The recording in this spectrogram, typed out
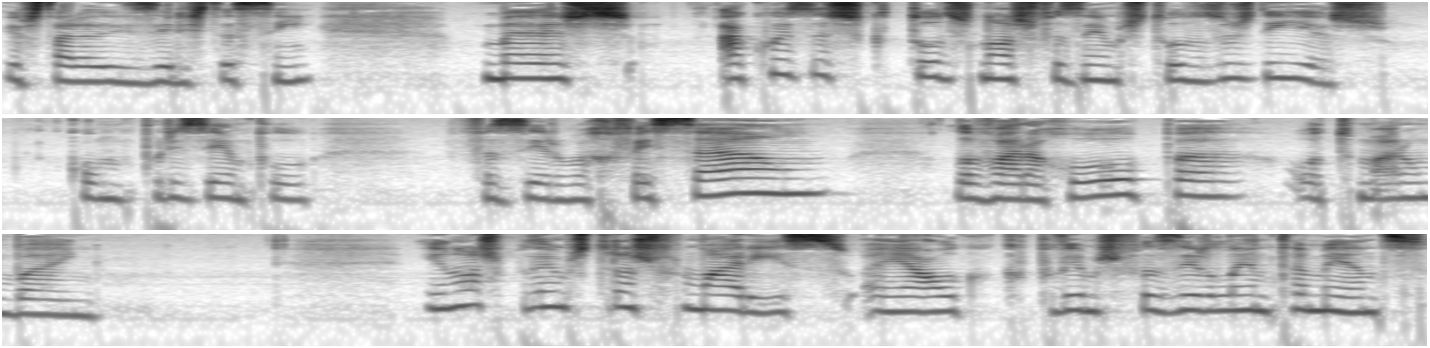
eu estar a dizer isto assim, mas há coisas que todos nós fazemos todos os dias, como por exemplo fazer uma refeição, lavar a roupa ou tomar um banho. E nós podemos transformar isso em algo que podemos fazer lentamente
